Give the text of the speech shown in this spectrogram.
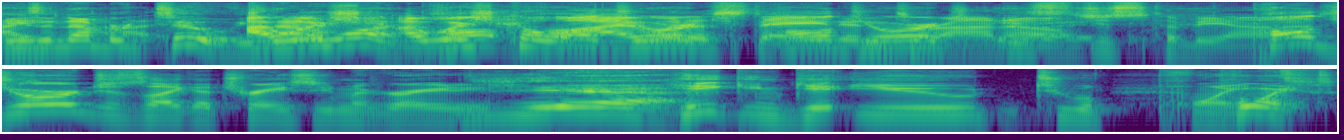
he's I- a number two. He's I not wish a one. I wish Kawhi Paul would George- have stayed Paul in George Toronto. is just to be honest, Paul George is like a Tracy McGrady. Yeah. he can get you to a point. point.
